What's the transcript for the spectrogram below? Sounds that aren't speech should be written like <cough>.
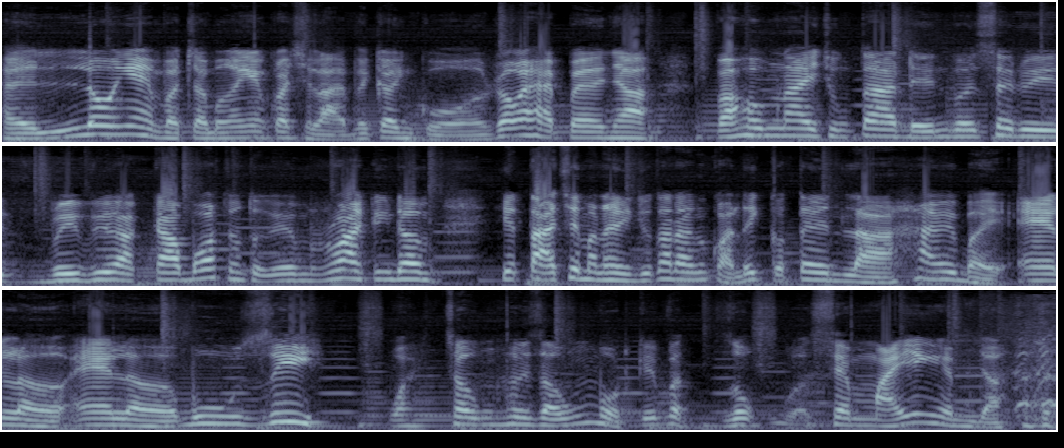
Hello anh em và chào mừng anh em quay trở lại với kênh của Rock Hyper nha. Và hôm nay chúng ta đến với series review account bot trong tựa game Rise Kingdom. Hiện tại trên màn hình chúng ta đang có quả nick có tên là 27LL Buzi Wow, trông hơi giống một cái vật dụng của xe máy anh em nhỉ? <laughs>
